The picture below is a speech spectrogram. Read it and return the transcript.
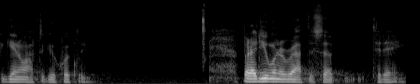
again, I'll have to go quickly. But I do want to wrap this up today.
